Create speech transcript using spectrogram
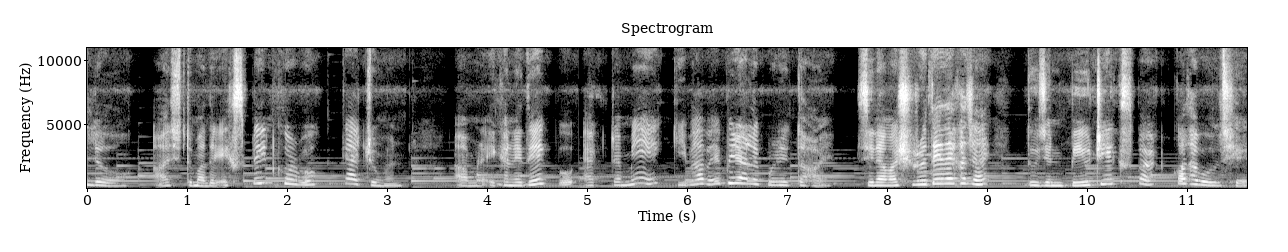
হ্যালো, আজ তোমাদের এক্সপ্লেন করব ক্যাটউম্যান আমরা এখানে দেখব একটা মেয়ে কীভাবে বিড়ালে পরিণত হয়। সিনেমার শুরুতেই দেখা যায় দুজন বিউটি এক্সপার্ট কথা বলছে।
